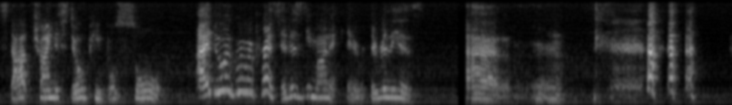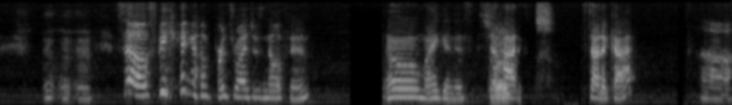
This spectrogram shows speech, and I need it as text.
Stop trying to steal people's soul. I do agree with Prince. It is demonic. It, it really is. Uh, mm-mm. So, speaking of Prince Rogers Nelson, oh my goodness, Shuhada Sadaqat. Uh,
